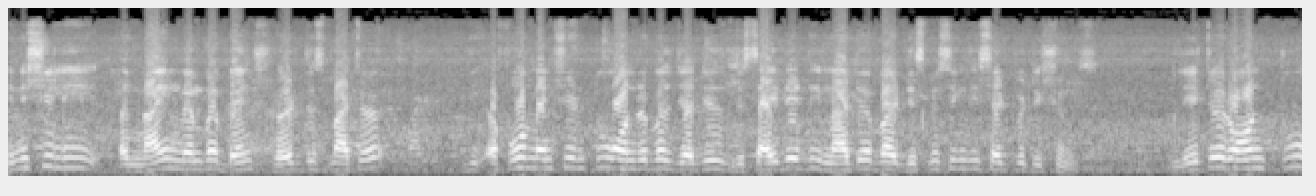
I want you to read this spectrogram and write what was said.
initially nine member bench heard this matter the afore two honourable जजेस decided the matter by dismissing that petitions Later on, two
